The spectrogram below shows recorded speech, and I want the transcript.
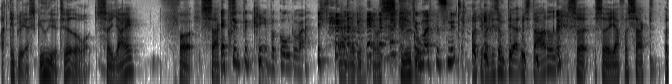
Og det blev jeg skide irriteret over. Så jeg får sagt... Jeg kunne ikke begribe, hvor god du var. Ja, det var det. Jeg var skide Du god. måtte have snydt. Og det var ligesom der, den startede, så, så jeg får sagt... Og,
